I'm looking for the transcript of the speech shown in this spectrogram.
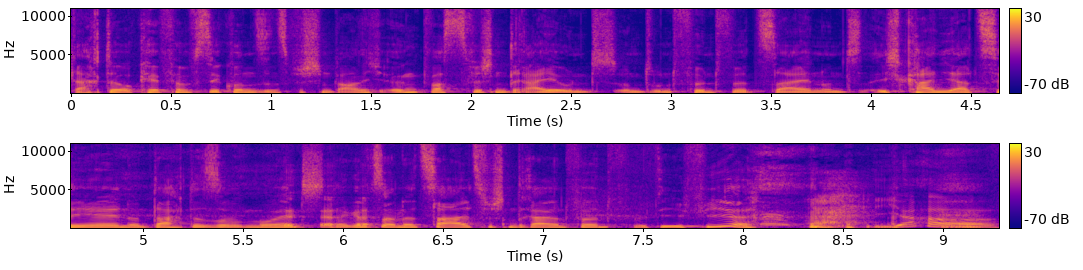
Dachte, okay, fünf Sekunden sind es bestimmt auch nicht. Irgendwas zwischen drei und, und, und fünf wird es sein. Und ich kann ja zählen und dachte so, Moment, da gibt es doch eine Zahl zwischen drei und fünf. Die vier. Ja.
